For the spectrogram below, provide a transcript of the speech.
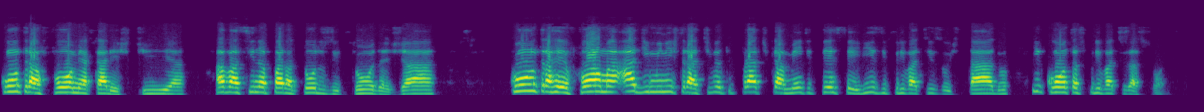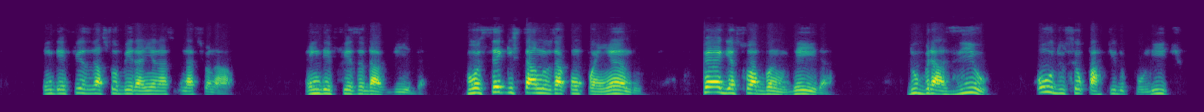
contra a fome e a carestia, a vacina para todos e todas já, contra a reforma administrativa que praticamente terceiriza e privatiza o Estado e contra as privatizações, em defesa da soberania nacional, em defesa da vida. Você que está nos acompanhando, pegue a sua bandeira do Brasil ou do seu partido político,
